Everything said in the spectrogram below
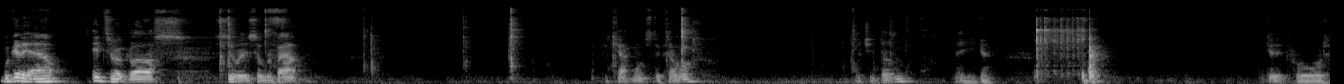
We'll get it out into a glass, see what it's all about. If the cap wants to come off, which it doesn't, there you go. Get it poured.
